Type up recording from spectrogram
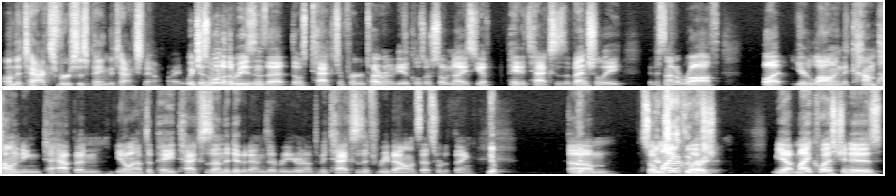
on the tax versus paying the tax now. Right. Which is one of the reasons that those tax deferred retirement vehicles are so nice. You have to pay the taxes eventually if it's not a Roth, but you're allowing the compounding to happen. You don't have to pay taxes on the dividends every year. You don't have to pay taxes if you rebalance that sort of thing. Yep. Yep. Um, so You're my exactly right. question, yeah, my question is,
